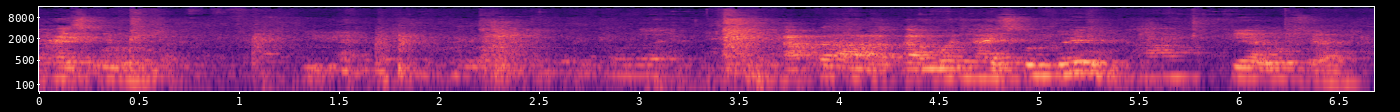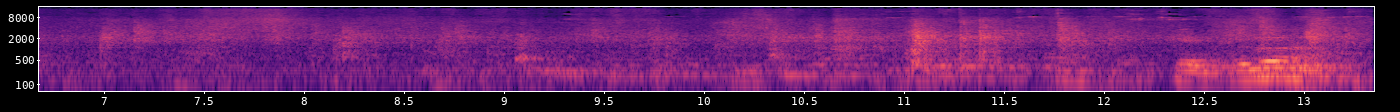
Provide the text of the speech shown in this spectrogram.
high school આપણા ગામમાં જે હાઈસ્કૂલ ખરી ને ત્યાંનું છે આ. એસએમસી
